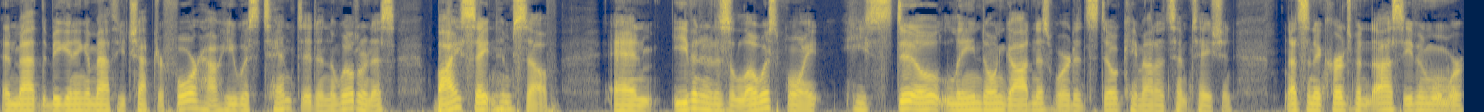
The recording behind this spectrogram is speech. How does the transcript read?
in Matt, the beginning of Matthew chapter 4 how he was tempted in the wilderness by Satan himself. And even at his lowest point, he still leaned on God and his word and still came out of temptation. That's an encouragement to us, even when we're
